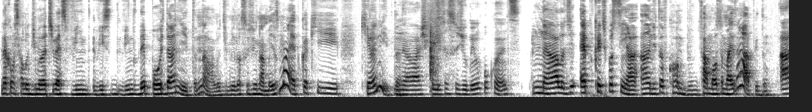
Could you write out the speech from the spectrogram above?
Não é como se a Ludmilla tivesse vindo, vindo depois da Anitta. Não, a Ludmilla surgiu na mesma época que, que a Anitta. Não, acho que a Anitta surgiu bem um pouco antes. Não, a Lud... é porque, tipo assim, a a Anitta ficou famosa mais rápido. Ah,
